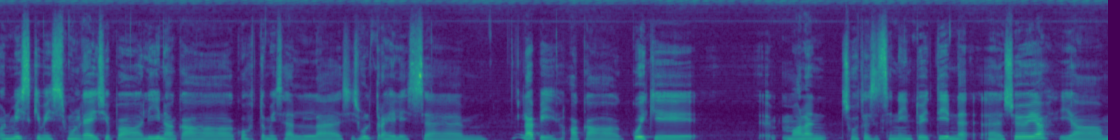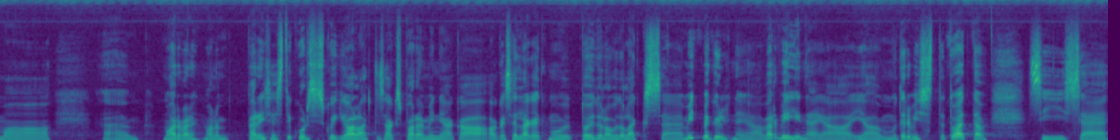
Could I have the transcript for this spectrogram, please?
on miski, mis mul käis juba Liinaga kohtumisel siis ultrahelis läbi, aga kuigi ma olen suhteliselt selline intuitiivne äh, sööja ja ma äh, ma arvan, et ma olen päris hästi kursis, kuigi alati saaks paremini, aga, aga sellega, et mu toidulaud oleks äh, mitmekülgne ja värviline ja, ja mu tervist toetav, siis äh,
